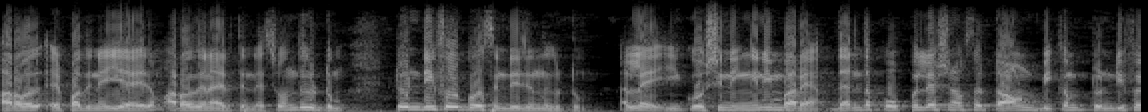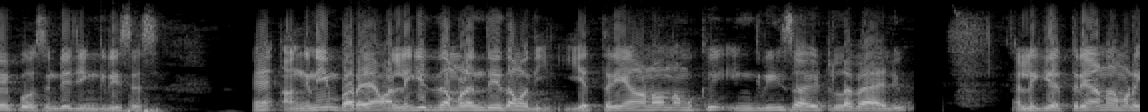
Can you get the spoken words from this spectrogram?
അറുപത് പതിനയ്യായിരം അറുപതിനായിരത്തിന്റെ. സോ എന്ത് കിട്ടും? ട്വന്റി ഫൈവ് പെർസെന്റേജ് എന്ന് കിട്ടും. അല്ലേ? ഈ ക്വസ്റ്റ്യൻ ഇങ്ങനെയും പറയാം. Then the population of the town become twenty five percentage increases അങ്ങനെയും പറയാം. അല്ലെങ്കിൽ ഇത് നമ്മൾ എന്ത് ചെയ്താൽ മതി. എത്രയാണോ നമുക്ക് ഇൻക്രീസ് ആയിട്ടുള്ള വാല്യൂ അല്ലെങ്കിൽ എത്രയാണ് നമ്മുടെ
